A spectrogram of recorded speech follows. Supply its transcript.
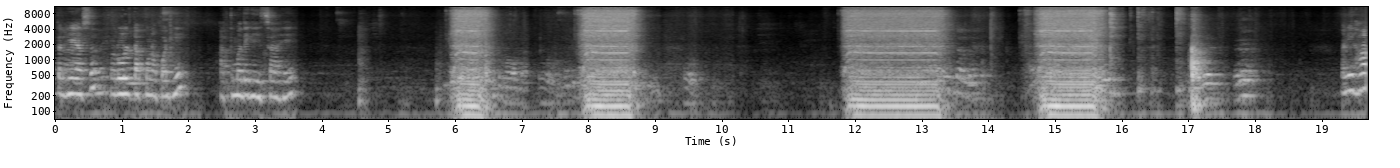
तर हे असं रोल टाकून आपण हे आतमध्ये घ्यायचं आहे. आणि हा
